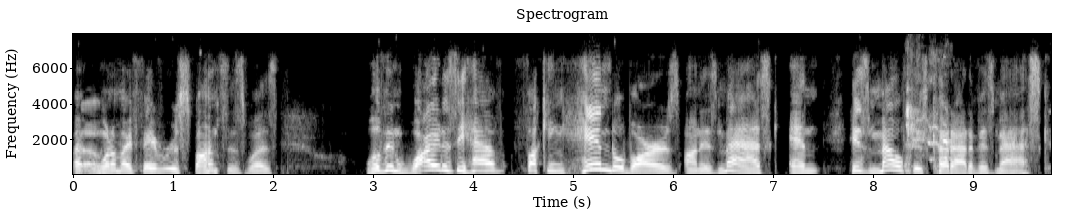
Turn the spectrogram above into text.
So- One of my favorite responses was, "Well, then why does he have fucking handlebars on his mask and his mouth is cut out of his mask?"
